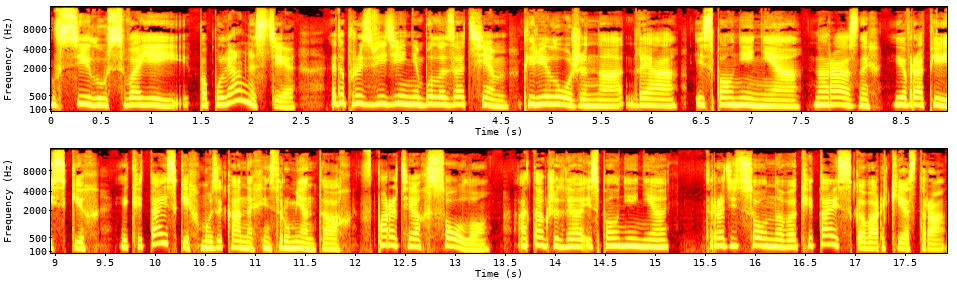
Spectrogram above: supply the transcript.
В силу своей популярности это произведение было затем переложено для исполнения на разных европейских и китайских музыкальных инструментах в партиях соло, а также для исполнения традиционного китайского оркестра.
